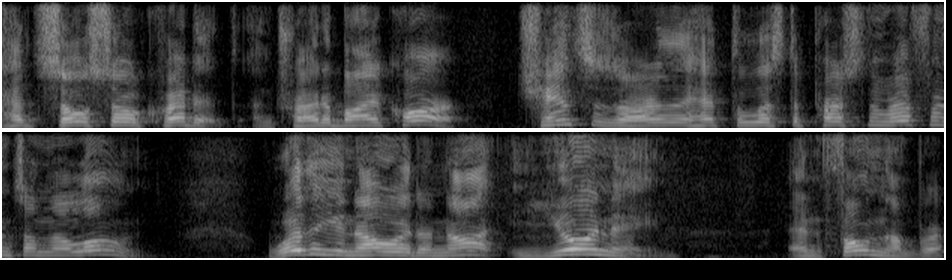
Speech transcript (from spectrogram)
had so-so credit and tried to buy a car, chances are they had to list a personal reference on their loan. Whether you know it or not, your name and phone number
